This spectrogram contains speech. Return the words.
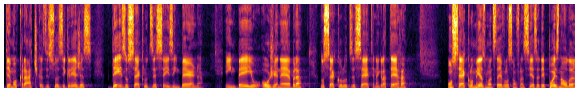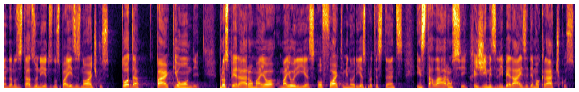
democráticas de suas igrejas, desde o século XVI em Berna, em Bale ou Genebra, no século XVII na Inglaterra, um século mesmo antes da Revolução Francesa, depois na Holanda, nos Estados Unidos, nos países nórdicos, toda parte onde prosperaram maior, maiorias ou fortes minorias protestantes, instalaram-se regimes liberais e democráticos,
